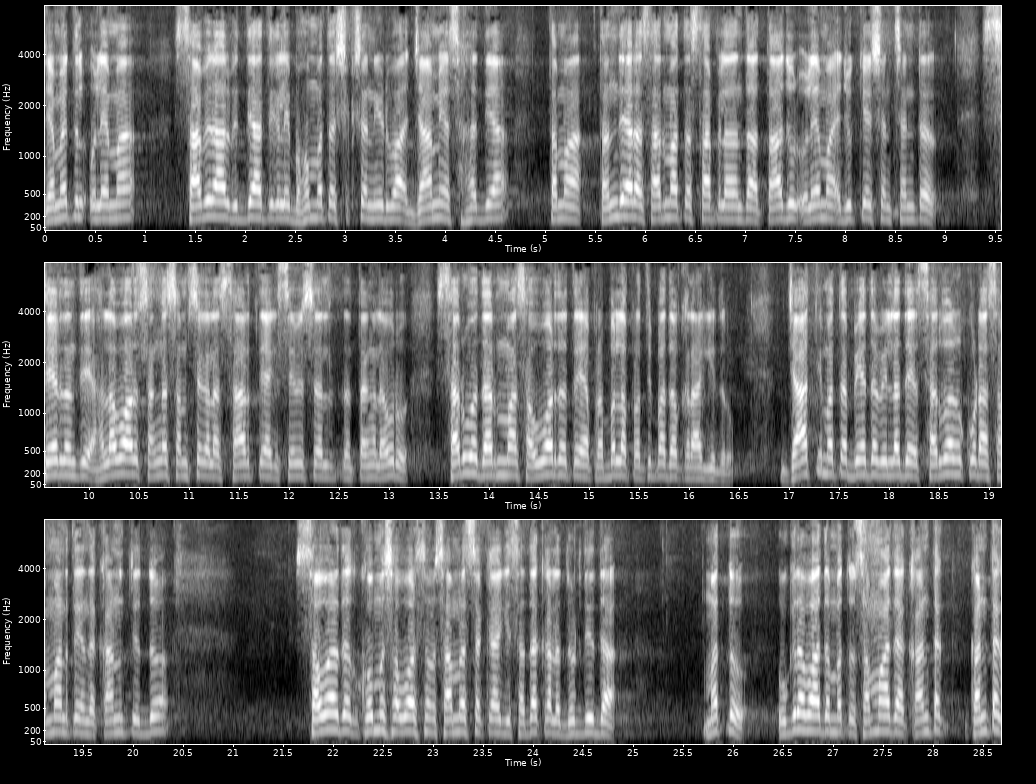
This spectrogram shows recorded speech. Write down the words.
ಜಮೇತುಲ್ ಉಲೆಮಾ ಸಾವಿರಾರು ವಿದ್ಯಾರ್ಥಿಗಳಿಗೆ ಬಹುಮತ ಶಿಕ್ಷಣ ನೀಡುವ ಜಾಮಿಯಾ ಸಹದ್ಯ, ತಮ್ಮ ತಂದೆಯರ ಸರ್ಮಾತ ಸ್ಥಾಪಿಸಲಾದಂತಹ ತಾಜುಲ್ ಉಲೇಮಾ ಎಜುಕೇಷನ್ ಸೆಂಟರ್ ಸೇರಿದಂತೆ ಹಲವಾರು ಸಂಘ ಸಂಸ್ಥೆಗಳ ಸಾರಥಿಯಾಗಿ ಸೇವಿಸಲು ತಂಗಲವರು ಸರ್ವಧರ್ಮ ಸೌಹಾರ್ದತೆಯ ಪ್ರಬಲ ಪ್ರತಿಪಾದಕರಾಗಿದ್ದರು. ಜಾತಿ ಮತ ಭೇದವಿಲ್ಲದೆ ಸರ್ವರು ಕೂಡ ಸಮಾನತೆಯಿಂದ ಕಾಣುತ್ತಿದ್ದು, ಸೌಹಾರ್ದ ಕೋಮು ಸೌಹಾರ್ದ ಸಾಮರಸ್ಯಕ್ಕಾಗಿ ಸದಾಕಾಲ ದುಡಿದಿದ್ದ ಮತ್ತು ಉಗ್ರವಾದ ಮತ್ತು ಸಮಾಜ ಕಂಟಕ ಕಂಟಕ,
